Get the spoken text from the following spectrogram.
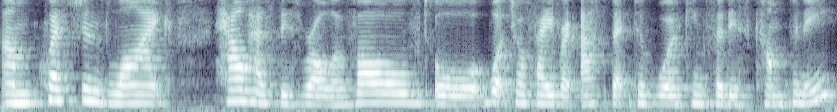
Um, questions like, how has this role evolved or what's your favorite aspect of working for this company?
